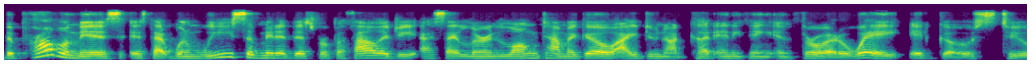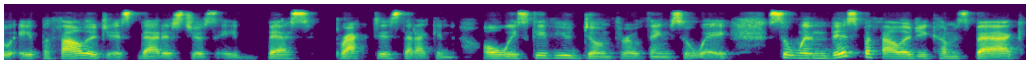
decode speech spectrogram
The problem is, is that when we submitted this for pathology, as I learned long time ago, I do not cut anything and throw it away. It goes to a pathologist. That is just a best practice that I can always give you. Don't throw things away. So when this pathology comes back,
